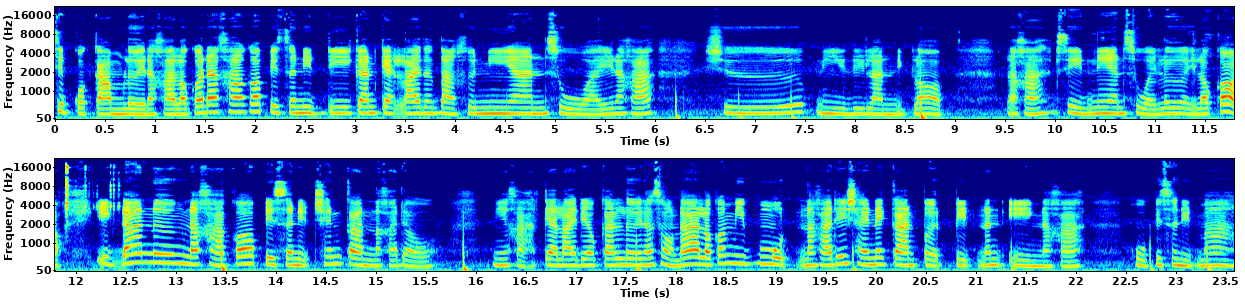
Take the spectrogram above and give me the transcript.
20 กว่ากรัมเลยนะคะ แล้วก็ด้านข้างก็ปิดสนิทดีการแกะลายต่างๆ คือเนียนสวยนะคะชืบนี่รีรันอีกรอบนะคะ สีเนียนสวยเลย แล้วก็อีกด้านหนึ่งนะคะ ก็ปิดสนิทเช่นกันนะคะ เดี๋ยวนี่ค่ะ แกะลายเดียวกันเลยทั้งสองด้านแล้วก็มีหมุดนะคะที่ใช้ในการเปิดปิดนั่นเองนะคะโหปิดสนิทมาก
